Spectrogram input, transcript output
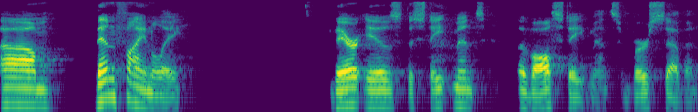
um, then finally, there is the statement of all statements, verse 7,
